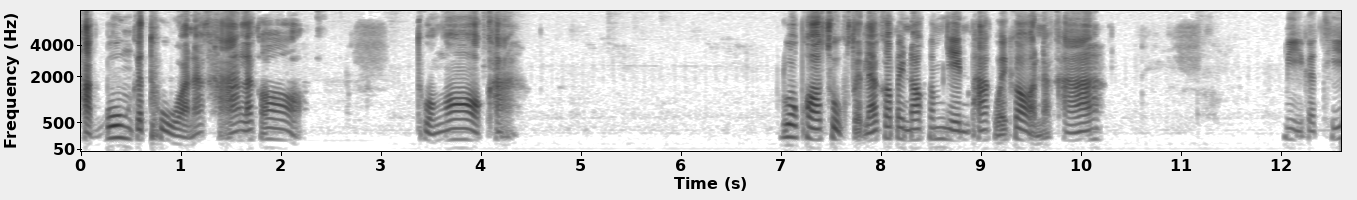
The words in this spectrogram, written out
ผักบุ้งกระถั่วนะคะ แล้วก็ถั่วงอกค่ะ ลวกพอสุกเสร็จแล้วก็ไปนอกน้ำเย็นพักไว้ก่อนนะคะมีกะทิ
